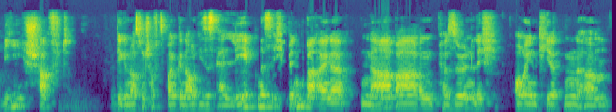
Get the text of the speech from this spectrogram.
Wie schafft die Genossenschaftsbank genau dieses Erlebnis? Ich bin bei einer nahbaren, persönlich orientierten ähm,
